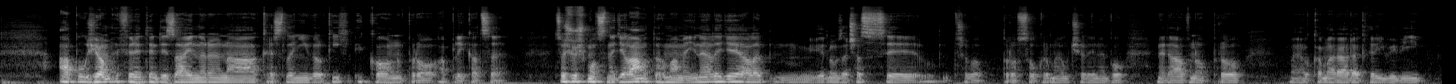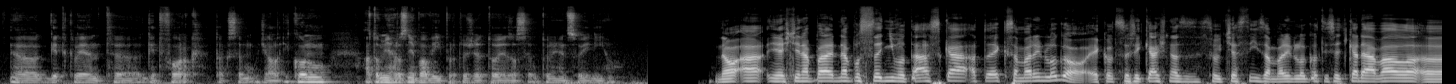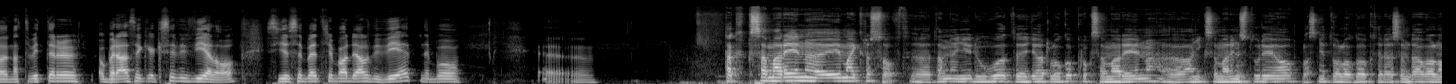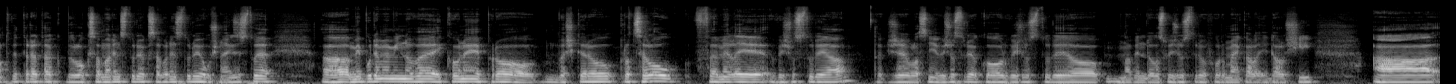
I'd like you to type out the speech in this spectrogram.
A používám Affinity Designer na kreslení velkých ikon pro aplikace. Což už moc nedělám, toho máme jiné lidi, ale jednou za čas si třeba pro soukromé účely nebo nedávno pro mého kamaráda, který vyvíjí Git klient uh, Git fork, tak jsem udělal ikonu a to mě hrozně baví, protože to je zase úplně něco jiného. No a mě ještě napadá jedna poslední otázka a to je k Samarin logo. Jako co říkáš na současný Samarin logo, ty seďka dával uh, na Twitter obrázek, jak se vyvíjelo. Myslíš, že se bude třeba dál vyvíjet, nebo... Uh... Tak Xamarin je Microsoft. Eh, tam není důvod dělat logo pro Xamarin ani Xamarin Studio. Vlastně to logo, které jsem dával na Twitter, tak bylo Xamarin Studio. Xamarin Studio už neexistuje. My budeme mít nové ikony pro veškerou, pro celou family Visual Studio, takže vlastně Visual Studio Code, Visual Studio na Windows, Visual Studio for Mac, ale i další. A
